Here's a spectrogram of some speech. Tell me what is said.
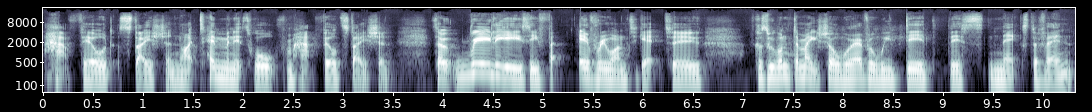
Hatfield Station, like 10 minutes walk from Hatfield Station. So, really easy for everyone to get to because we wanted to make sure wherever we did this next event,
